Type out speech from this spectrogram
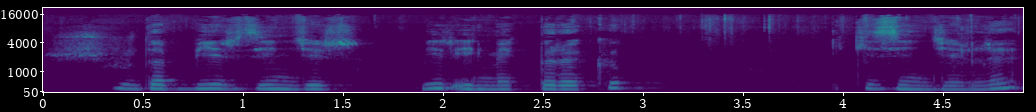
şurada bir zincir, bir ilmek bırakıp iki zincirle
